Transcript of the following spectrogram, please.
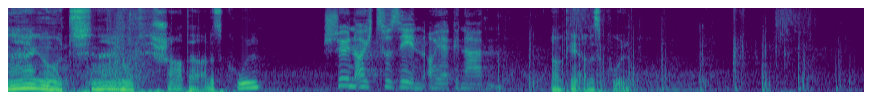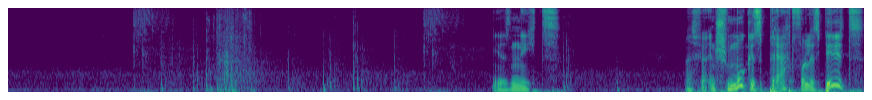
Na gut, na gut. Schade, alles cool? Schön euch zu sehen, Euer Gnaden. Okay, alles cool. Hier ist nichts. Was für ein schmuckes, prachtvolles Bild.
